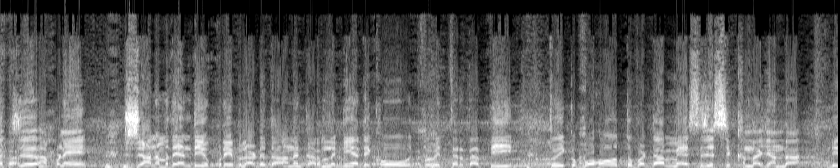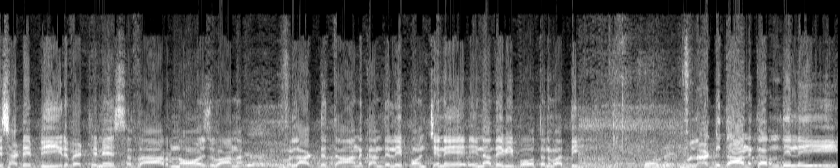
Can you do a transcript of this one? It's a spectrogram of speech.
ਅੱਜ ਆਪਣੇ ਜਨਮ ਦਿਨ ਦੇ ਉੱਪਰ ਬਲੱਡ ਦਾਨ ਕਰਨ ਲੱਗੇ ਆ। ਦੇਖੋ ਪਵਿੱਤਰ ਧਰਤੀ ਤੋਂ ਇੱਕ ਬਹੁਤ ਵੱਡਾ ਮੈਸੇਜ ਸਿੱਖਣ ਦਾ ਜਾਂਦਾ। ਇਹ ਸਾਡੇ ਵੀਰ ਬੈਠੇ ਨੇ ਸਰਦਾਰ ਨੌਜਵਾਨ ਬਲੱਡ ਦਾਨ ਕਰਨ ਦੇ ਲਈ ਪਹੁੰਚੇ ਨੇ। ਇਹਨਾਂ ਦੇ ਵੀ ਬਹੁਤ ਧੰਨਵਾਦੀ। ਬਲੱਡ ਦਾਨ ਕਰਨ ਦੇ ਲਈ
